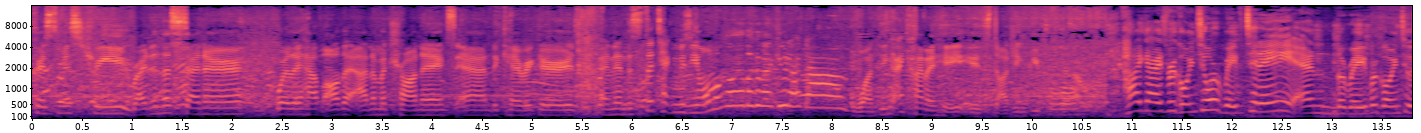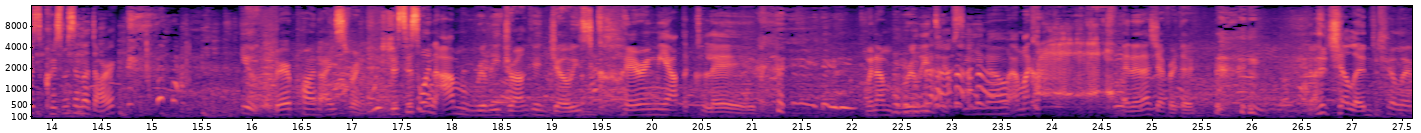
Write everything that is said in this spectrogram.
Christmas tree right in the center where they have all the animatronics and the characters. And then this is the tech museum. Oh my god, look at that cute hot dog. One thing I kind of hate is dodging people. Hi guys, we're going to a rave today and the rave we're going to is Christmas in the Dark. Cute. Bear Pond Ice Rink. This is when I'm really drunk and Joey's clearing me out the club. when I'm really tipsy, you know? I'm like, and then that's Jeff right there. Chilling. Chilling,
